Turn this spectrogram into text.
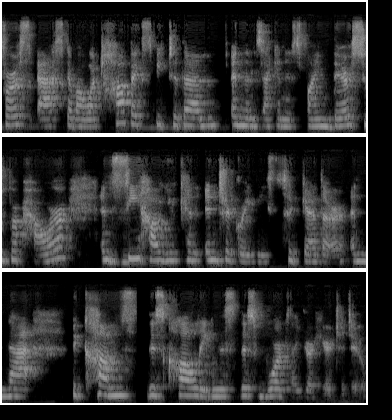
first ask about what topics speak to them, and then second is find their superpower and mm-hmm. see how you can integrate these together. And that becomes this calling, this this work that you're here to do.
